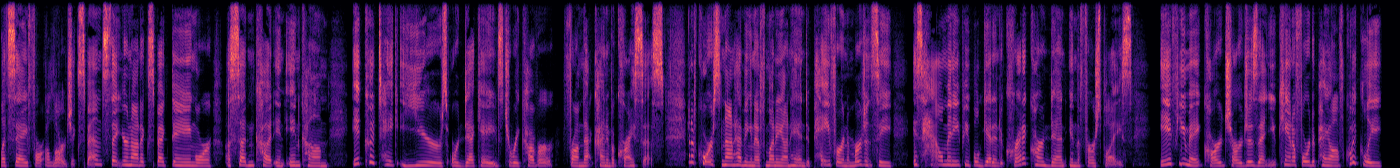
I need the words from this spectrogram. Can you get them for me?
let's say for a large expense that you're not expecting or a sudden cut in income, income, it could take years or decades to recover from that kind of a crisis. And of course, not having enough money on hand to pay for an emergency is how many people get into credit card debt in the first place. If you make card charges that you can't afford to pay off quickly,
